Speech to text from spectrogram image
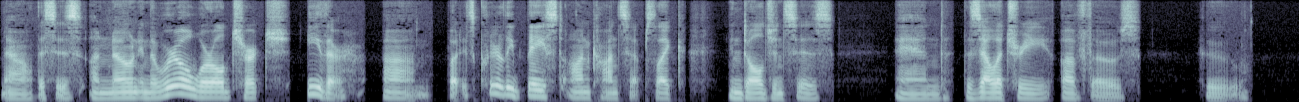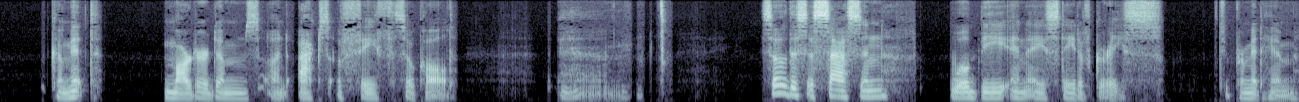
Now, this is unknown in the real world church either, um, but it's clearly based on concepts like indulgences and the zealotry of those who commit martyrdoms and acts of faith, so called. Um, so this assassin will be in a state of grace to permit him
